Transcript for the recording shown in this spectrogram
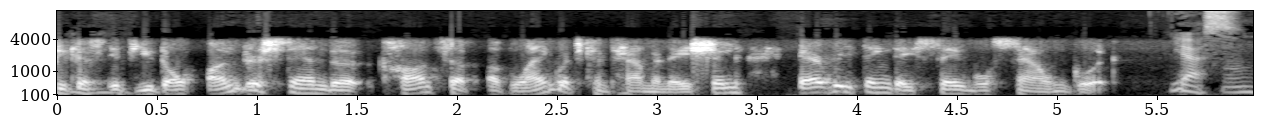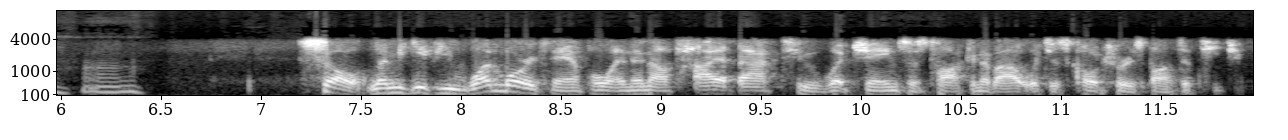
Because if you don't understand the concept of language contamination, everything they say will sound good. Yes. So let me give you one more example, and then I'll tie it back to what James was talking about, which is culture responsive teaching.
